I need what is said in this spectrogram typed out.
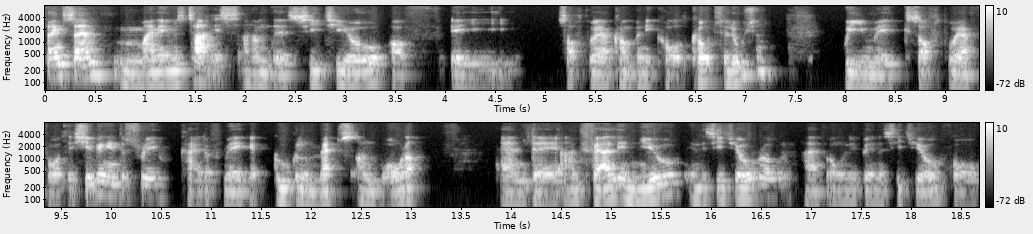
Thanks, Sam. My name is Theis. I'm the CTO of a software company called Coach Solution. We make software for the shipping industry, kind of make a Google Maps on water. And uh, I'm fairly new in the CTO role. I've only been a CTO for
